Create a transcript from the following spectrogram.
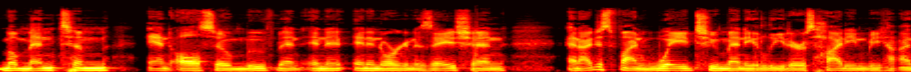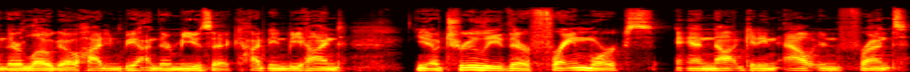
momentum and also movement in, a, in an organization. And I just find way too many leaders hiding behind their logo, hiding behind their music, hiding behind, you know, truly their frameworks and not getting out in front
